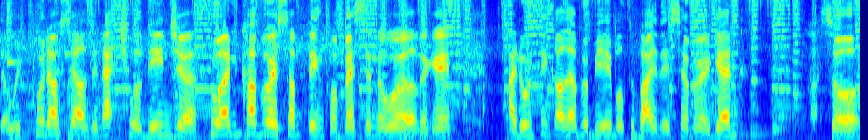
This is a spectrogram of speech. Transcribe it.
that we've put ourselves in actual danger to uncover something for best in the world, okay? I don't think I'll ever be able to buy this ever again. So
